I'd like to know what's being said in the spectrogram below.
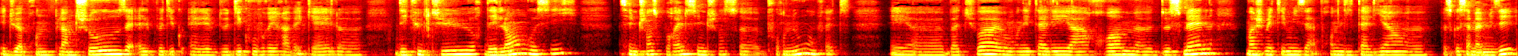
et de apprendre plein de choses. Elle peut elle, de découvrir avec elle euh, des cultures, des langues aussi c'est une chance pour elle, c'est une chance euh, pour nous en fait. Et euh, bah, tu vois, on est allé à Rome euh, deux semaines. Moi, je m'étais mise à apprendre l'italien euh, parce que ça m'amusait.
